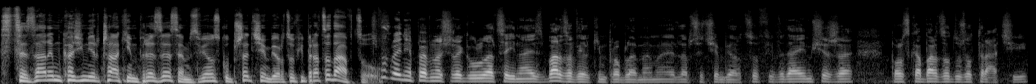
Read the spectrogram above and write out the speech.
z Cezarym Kazimierczakiem, prezesem Związku Przedsiębiorców i Pracodawców. W ogóle niepewność regulacyjna jest bardzo wielkim problemem e, dla przedsiębiorców i wydaje mi się, że Polska bardzo dużo traci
